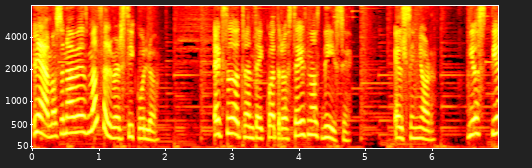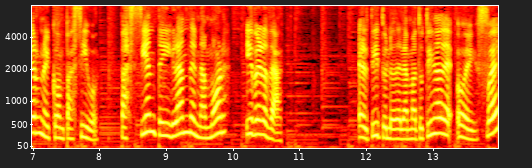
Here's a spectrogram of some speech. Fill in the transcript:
Leamos una vez más el versículo. Éxodo 34:6 nos dice, El Señor, Dios tierno y compasivo, paciente y grande en amor y verdad. El título de la matutina de hoy fue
